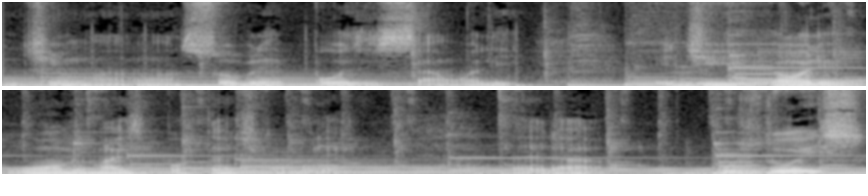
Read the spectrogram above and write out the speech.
não tinha uma, uma sobreposição ali de, olha, o homem mais importante que a mulher. Era os dois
